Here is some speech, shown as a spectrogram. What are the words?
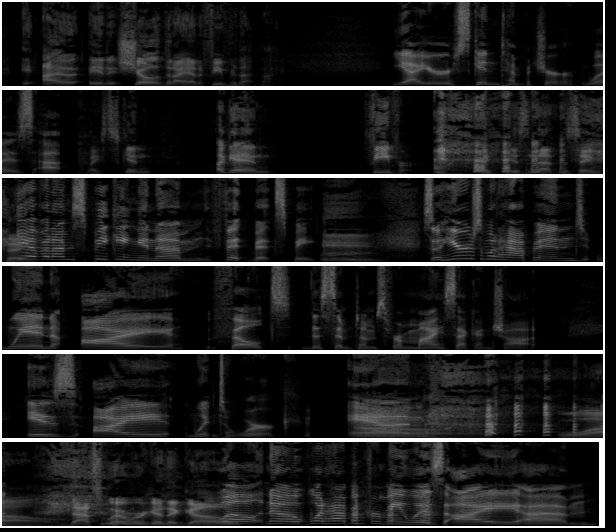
I, and it showed that I had a fever that night. Yeah, your skin temperature was up. My skin, again, fever. Like, isn't that the same thing? Yeah, but I'm speaking in um Fitbit speak. Mm. So here's what happened when I felt the symptoms from my second shot. Is I went to work and Oh, wow, that's where we're gonna go. well, no, what happened for me was I um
